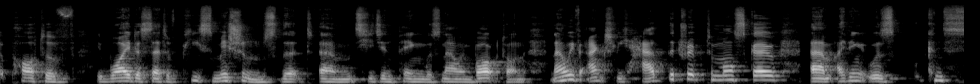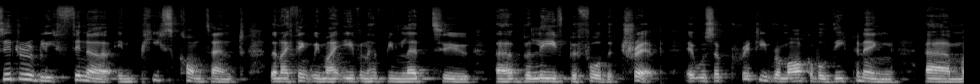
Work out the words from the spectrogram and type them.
a part of a wider set of peace missions that um, Xi Jinping was now embarked on. Now we've actually had the trip to Moscow. Um, I think it was considerably thinner in peace content than I think we might even have been led to uh, believe before the trip. It was a pretty remarkable deepening um,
